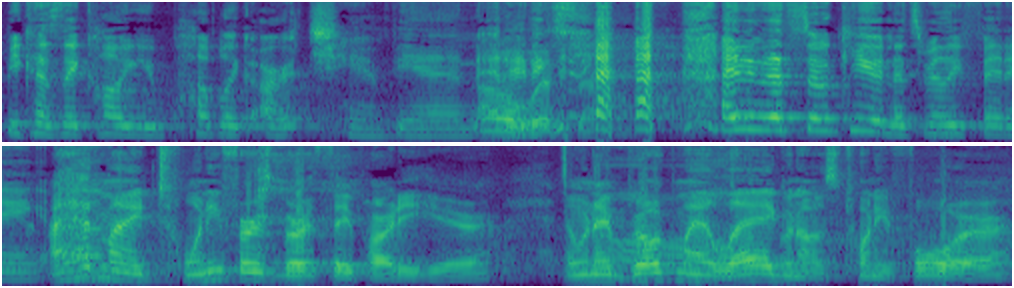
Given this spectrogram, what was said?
because they call you public art champion, and oh, I, think. I think that's so cute and it's really fitting. I um, had my 21st birthday party here, and when I Aww. broke my leg when I was 24,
